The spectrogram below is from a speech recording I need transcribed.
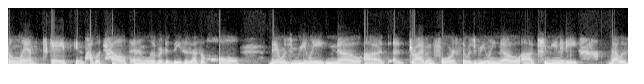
the landscape in public health and in liver diseases as a whole, there was really no uh, driving force. There was really no uh, community that was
